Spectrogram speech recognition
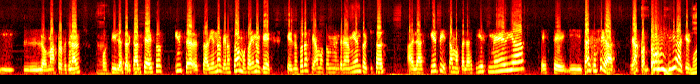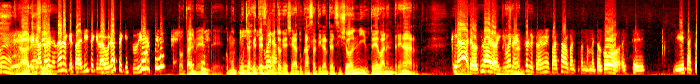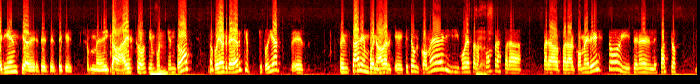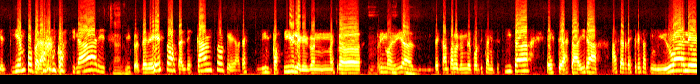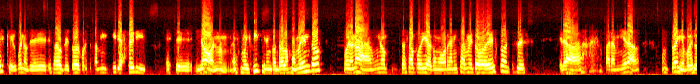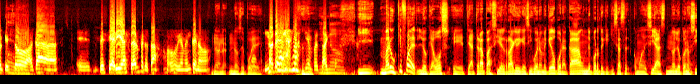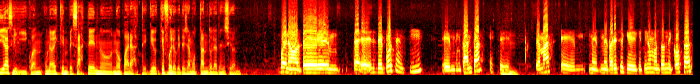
lo más profesional Claro. posible, acercarse a eso sin ser, sabiendo que no somos, sabiendo que, que nosotros llegamos a un entrenamiento quizás a las 7 y estamos hasta las 10 y media, este y tal, ya llegas, llegas con todo un día, que, Bueno, que Claro, te quedaste sí. temprano, que saliste, que laburaste, que estudiaste. Totalmente. Como Y- mucha gente y en ese bueno. momento que llega a tu casa a tirarte al sillón y ustedes van a entrenar. Claro, claro. Y bueno, esto es lo que a mí me pasaba cuando, cuando me tocó este, vivir esta experiencia de, de- de- de que yo me dedicaba a eso 100%. No podía creer que, que podía eh, pensar en, bueno, a ver, eh, ¿qué tengo que comer? Y voy a hacer las compras para, para, para comer esto y tener el espacio y el tiempo para cocinar y, Claro. y co- desde eso hasta el descanso, que acá es imposible que con nuestro ritmo de vida descansar lo que un deportista necesita, este hasta ir a, a hacer destrezas individuales, que bueno, que es algo que todo deportista también quiere hacer y este y no, no, es muy difícil encontrar los momentos. Bueno, nada, uno yo ya podía como organizarme todo eso, entonces era para mí era un sueño, porque es lo que yo acá eh, desearía hacer, pero está, obviamente no. No, no, no se puede. No te das los tiempos, Y exacto. no. Y Maru, ¿qué fue lo que a vos eh, te atrapa así del rugby que decís, bueno, me quedo por acá, un deporte que quizás, como decías, no lo conocías y, y una vez que empezaste no, no paraste? ¿Qué, qué fue lo que te llamó tanto la atención? Bueno, eh, el deporte en sí eh, me encanta. Este. Además, eh, me, me parece que, que tiene un montón de cosas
